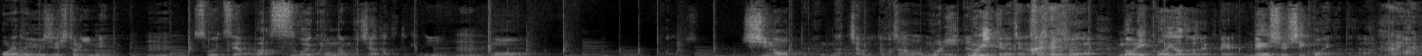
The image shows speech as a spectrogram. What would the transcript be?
俺の友人で一人いんねんけどうん。そいつやっぱすごい困難ぶち当たった時にうん。もう死のうってなっちゃう。のだからそのう無理無理ってなっちゃう。んですよ、はいはいだから乗り越えようとかじゃなくて練習していこうへんかったから、はいはい。あ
